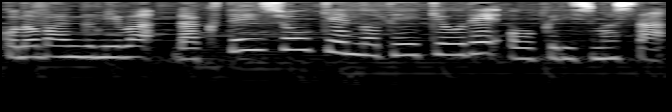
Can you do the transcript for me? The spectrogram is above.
この番組は楽天証券の提供でお送りしました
